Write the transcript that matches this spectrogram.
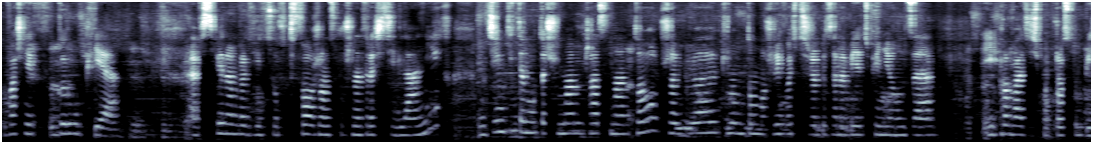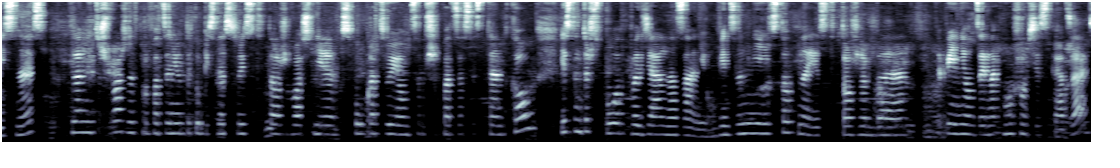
właśnie w grupie, e, wspieram rodziców tworząc różne treści dla nich. Dzięki temu też mam czas na to, żeby, mam tą możliwość, żeby zarabiać pieniądze i prowadzić po prostu biznes. Dla mnie też ważne w prowadzeniu tego biznesu jest to, że właśnie współpracując na przykład z asystentką, jestem też współodpowiedzialna za nią, więc mnie istotne jest to, żeby te pieniądze jednak muszą się zgadzać.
